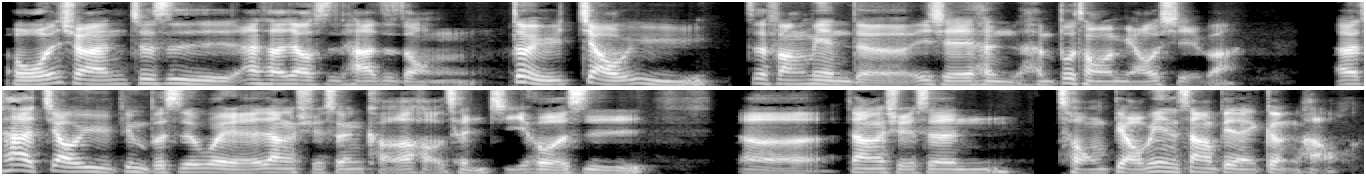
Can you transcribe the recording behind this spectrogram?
我很喜欢，就是暗杀教师他这种对于教育这方面的一些很很不同的描写吧。呃，他的教育并不是为了让学生考到好成绩，或者是呃让学生从表面上变得更好，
